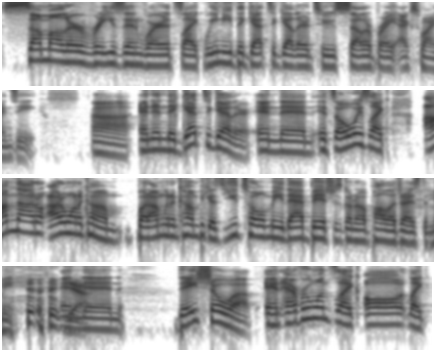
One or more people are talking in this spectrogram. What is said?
some other reason where it's like we need to get together to celebrate X, Y, and Z. Uh, and then they get together, and then it's always like, I'm not, I don't want to come, but I'm going to come because you told me that bitch is going to apologize to me and yeah then they show up and everyone's like all like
